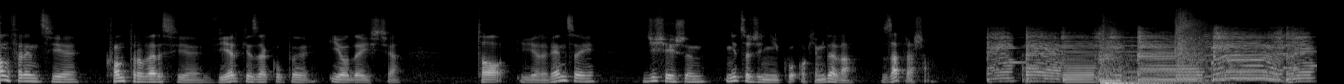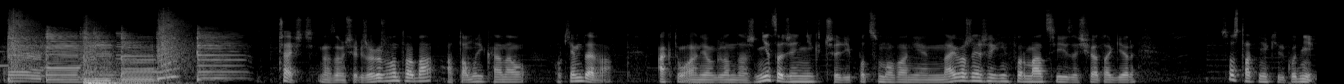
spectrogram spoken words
konferencje, kontrowersje, wielkie zakupy i odejścia. To i wiele więcej w dzisiejszym niecodzienniku Okiem Deva. Zapraszam. Cześć, nazywam się Grzegorz Wątroba, a to mój kanał Okiem Deva. Aktualnie oglądasz niecodziennik, czyli podsumowanie najważniejszych informacji ze świata gier z ostatnich kilku dni.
